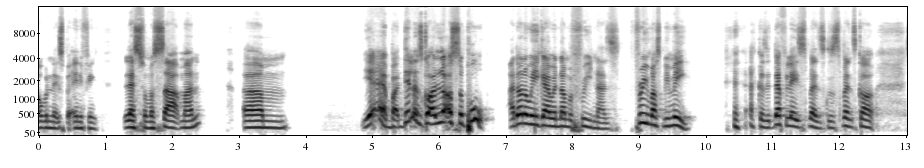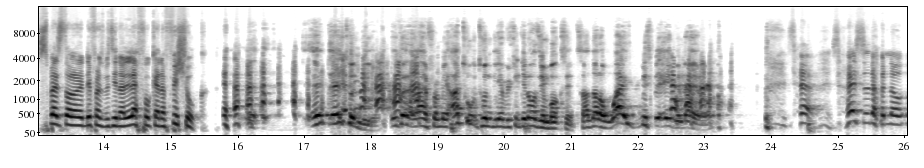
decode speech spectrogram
I wouldn't expect anything less from a South man. Um, yeah, but Dillian's got a lot of support. I don't know where you're going with number three, Naz. Three must be me. Because it definitely ain't Spence, because Spence can't Spence don't know the difference between a left hook and a fish hook. It, it, Tunde. He got it live from me. I taught Tunde everything he knows in boxing. So I don't know why he's misbehaving there. so, Spencer don't know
